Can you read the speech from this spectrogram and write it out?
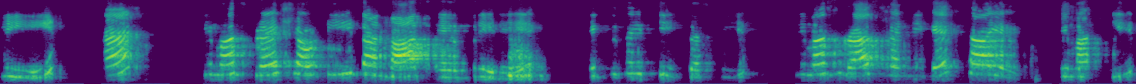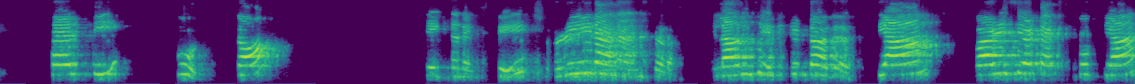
clean and we must brush our teeth and bath every day. Exercise keeps us fit. We must rest when we get tired. We must eat healthy food. So, take the next page. Read and answer. എല്ലാവരും ചെയ്തിട്ടുണ്ടോ അത് ധ്യാൻ your textbook ധ്യാൻ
